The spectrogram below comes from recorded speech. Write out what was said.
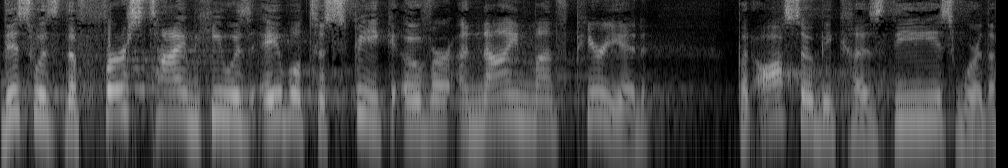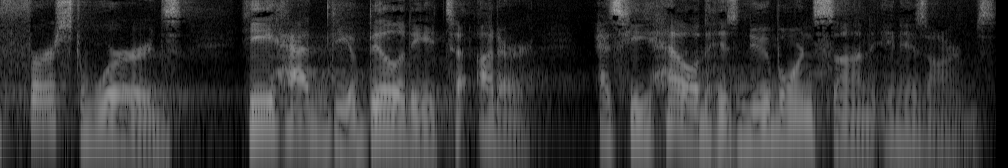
this was the first time he was able to speak over a nine month period, but also because these were the first words he had the ability to utter as he held his newborn son in his arms.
